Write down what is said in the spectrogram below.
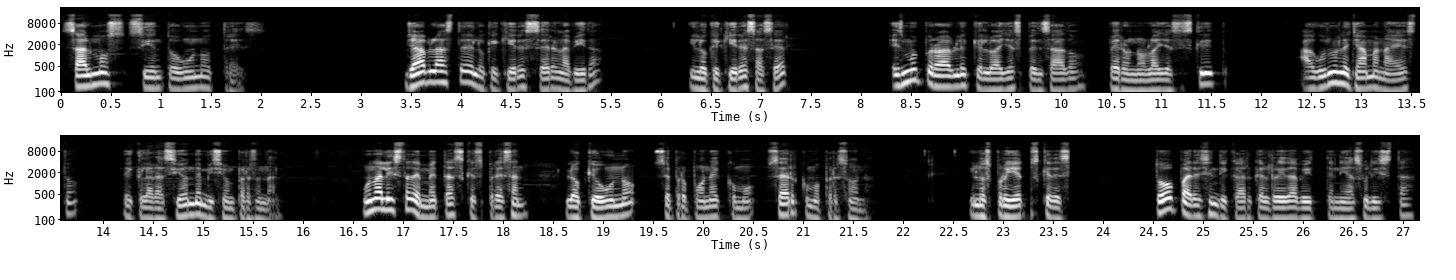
Salmos 101.3. ¿Ya hablaste de lo que quieres ser en la vida? Y lo que quieres hacer? Es muy probable que lo hayas pensado, pero no lo hayas escrito. Algunos le llaman a esto declaración de misión personal. Una lista de metas que expresan lo que uno se propone como ser como persona y los proyectos que desea. Todo parece indicar que el rey David tenía su lista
